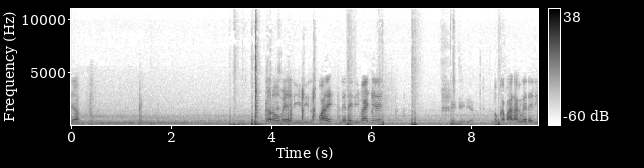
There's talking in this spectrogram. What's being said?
đây chưa? Đó đâu về đi, đi qua đây lên đây đi với anh đây Lên nhảy được. không cả ba thằng lên đây đi.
